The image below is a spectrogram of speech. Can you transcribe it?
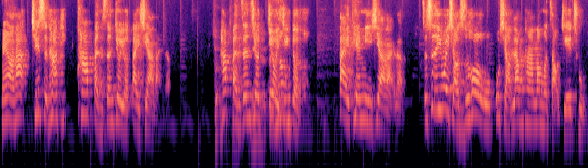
没有他，其实他他本身就有带下来了，他本身就嗯就已经有带天命下来了。只是因为小时候我不想让他那么早接触，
